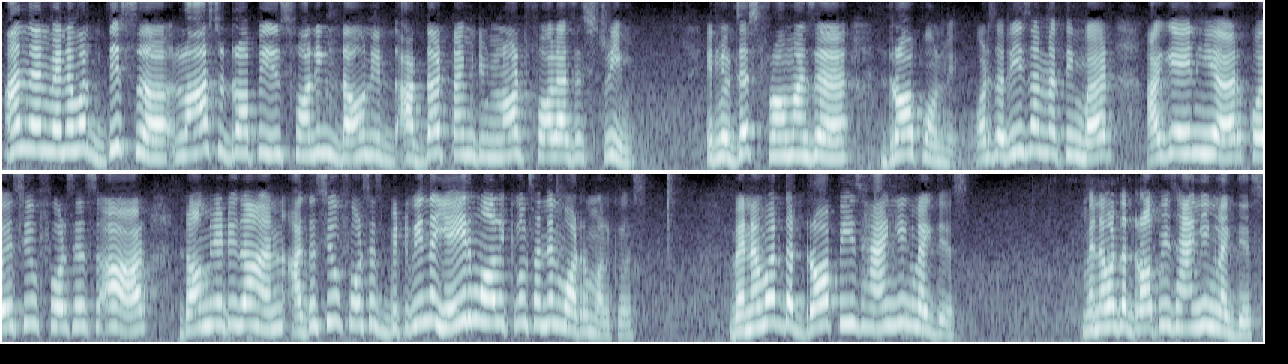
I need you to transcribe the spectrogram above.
And then whenever this uh, last drop is falling down it, at that time it will not fall as a stream it will just form as a drop only. What is the reason? Nothing but again here cohesive forces are dominated on adhesive forces between the air molecules and then water molecules. Whenever the drop is hanging like this, whenever the drop is hanging like this,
